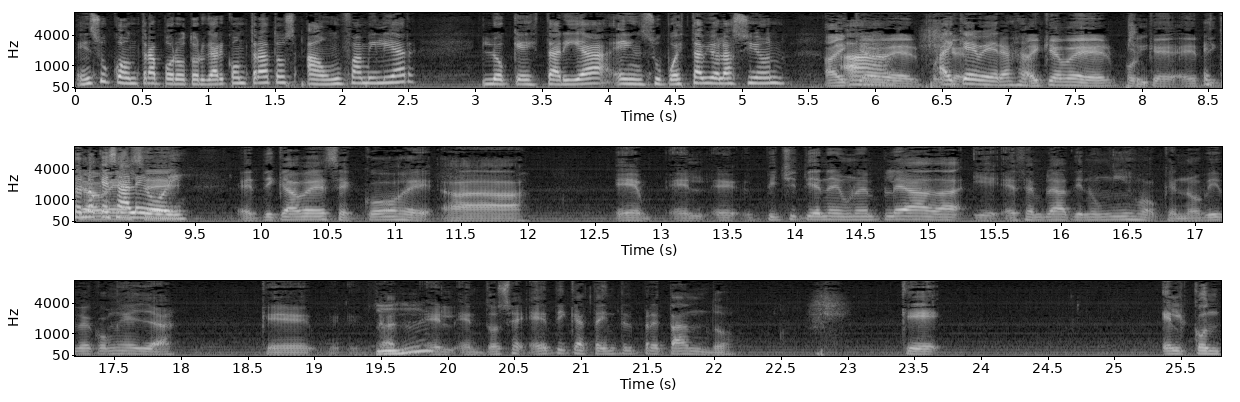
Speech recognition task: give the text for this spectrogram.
en su contra, por otorgar contratos a un familiar, lo que estaría en supuesta violación. hay a- que ver porque- Hay que ver, ajá. hay que ver porque Esto es lo que sale hoy. Ética a veces coge a eh, el, eh, Pichi tiene una empleada y esa empleada tiene un hijo que no vive con ella que Ujú. el- entonces ética está interpretando que el con-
